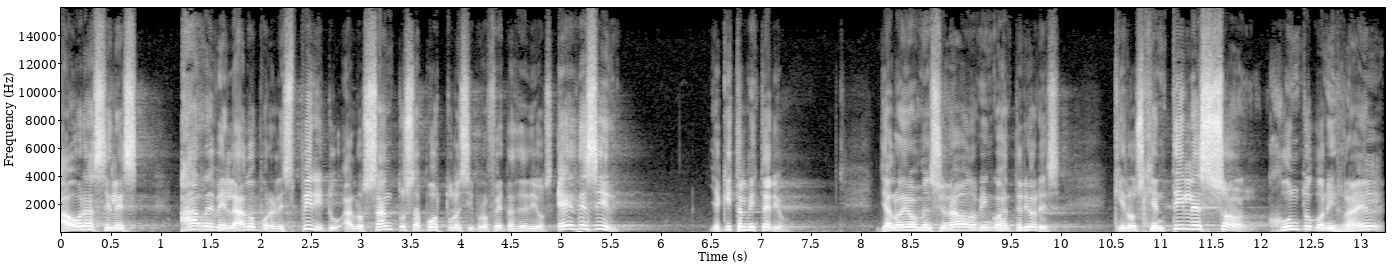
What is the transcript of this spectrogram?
ahora se les ha revelado por el Espíritu a los santos apóstoles y profetas de Dios. Es decir, y aquí está el misterio, ya lo habíamos mencionado domingos anteriores, que los gentiles son, junto con Israel,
